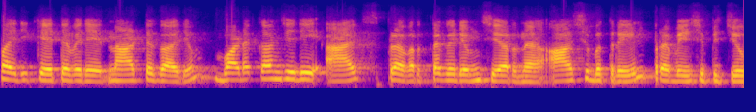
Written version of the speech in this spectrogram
പരിക്കേറ്റവരെ നാട്ടുകാരും വടക്കാഞ്ചേരി ആക്സ് പ്രവർത്തകരും ചേർന്ന് ആശുപത്രിയിൽ പ്രവേശിപ്പിച്ചു.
